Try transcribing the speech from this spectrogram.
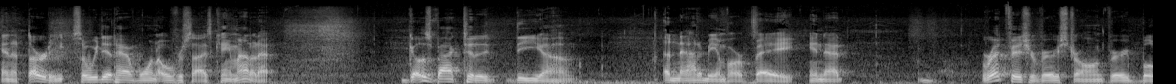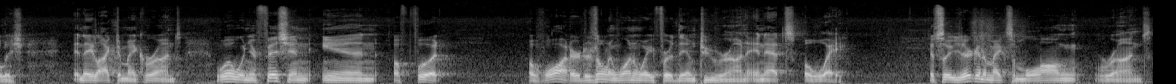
and a 30. So we did have one oversized came out of that. Goes back to the the um, anatomy of our bay in that redfish are very strong, very bullish, and they like to make runs. Well, when you're fishing in a foot of water, there's only one way for them to run, and that's away. So they're going to make some long runs.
